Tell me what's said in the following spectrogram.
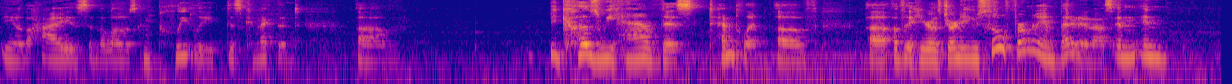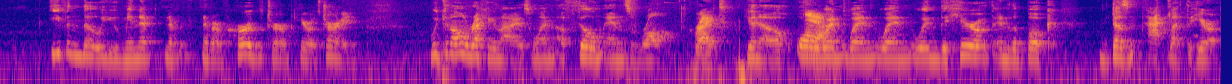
you know the highs and the lows completely disconnected, um, because we have this template of uh, of the hero's journey. You so firmly embedded in us, and and even though you may never never, never have heard the term hero's journey, we can all recognize when a film ends wrong Right. you know, or Yeah. when when when when the hero at the end of the book doesn't act like the hero,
